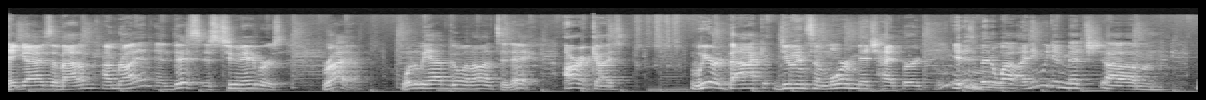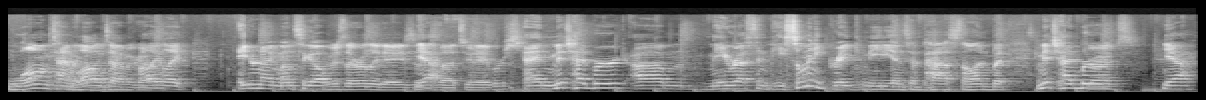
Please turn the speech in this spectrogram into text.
Hey guys, I'm Adam. I'm Ryan. And this is Two Neighbors. Ryan, what do we have going on today? All right, guys. We are back doing some more Mitch Hedberg. It has been a while. I think we did Mitch um, long time ago. Long time ago. Probably like eight or nine months ago. It was the early days of Yeah. uh, Two Neighbors. And Mitch Hedberg, um, may rest in peace. So many great comedians have passed on, but Mitch Hedberg, Drugs. yeah,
